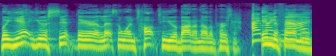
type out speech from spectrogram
But yet you sit there and let someone talk to you about another person I in the family. not.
